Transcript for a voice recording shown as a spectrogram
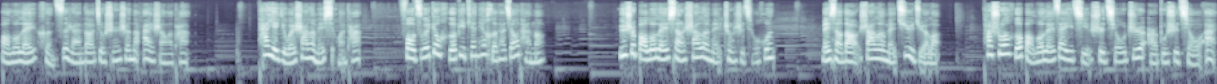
保罗雷很自然的就深深的爱上了她。他也以为莎乐美喜欢他，否则又何必天天和他交谈呢？于是保罗雷向莎乐美正式求婚，没想到莎乐美拒绝了。他说：“和保罗雷在一起是求知而不是求爱。”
